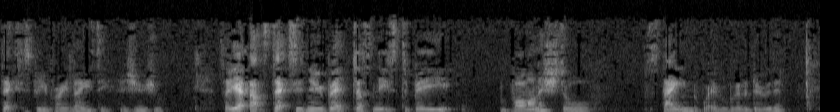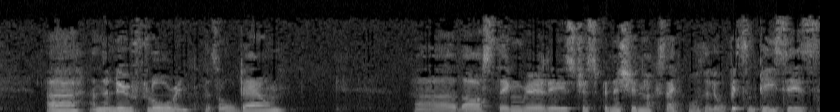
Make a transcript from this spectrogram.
Dex is being very lazy as usual. So yeah, that's Dex's new bed. Just needs to be varnished or stained, whatever we're going to do with it. Uh, and the new flooring that's all down. Uh, last thing really is just finishing, like I say, all the little bits and pieces.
